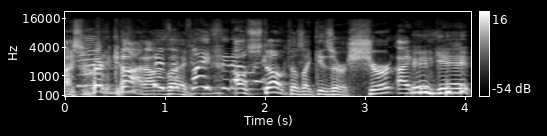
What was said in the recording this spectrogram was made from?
I swear to God, I was like, I was stoked. I was like, is there a shirt I can get?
